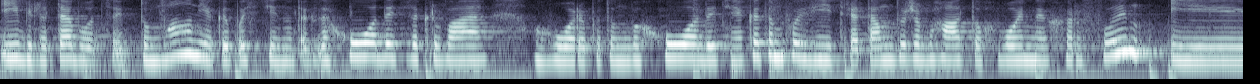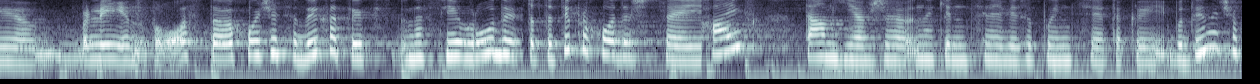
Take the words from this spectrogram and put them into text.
і біля тебе цей туман, який постійно так заходить, закриває гори, потім виходить. Яке там повітря? Там дуже багато хвойних рослин, і блін, просто хочеться дихати на всі груди. Тобто, ти проходиш цей хайк. Там є вже на кінцевій зупинці такий будиночок,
